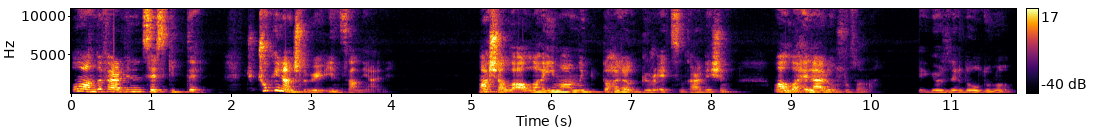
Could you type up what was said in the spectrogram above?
O anda Ferdi'nin ses gitti. Çünkü çok inançlı bir insan yani. Maşallah Allah imanını daha da gür etsin kardeşim. Vallahi helal olsun sana. Gözleri dolduğunu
